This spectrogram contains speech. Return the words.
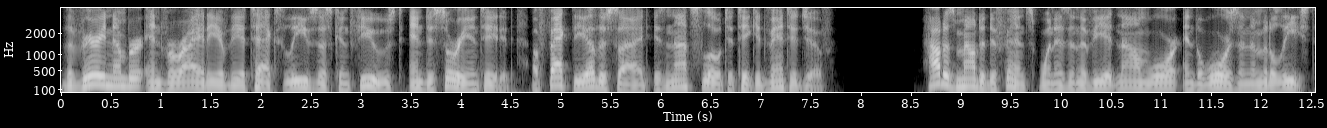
The very number and variety of the attacks leaves us confused and disorientated, a fact the other side is not slow to take advantage of. How does mount a defense when, as in the Vietnam War and the wars in the Middle East,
